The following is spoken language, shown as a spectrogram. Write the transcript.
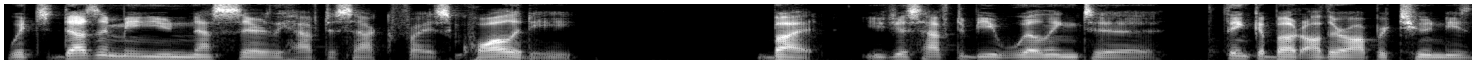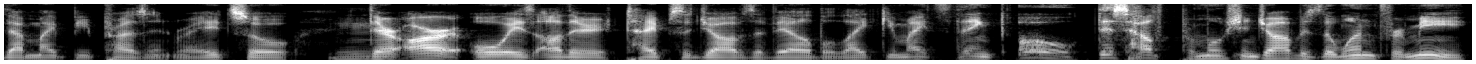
which doesn't mean you necessarily have to sacrifice quality, but you just have to be willing to think about other opportunities that might be present, right? So Mm. there are always other types of jobs available. Like you might think, oh, this health promotion job is the one for me,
